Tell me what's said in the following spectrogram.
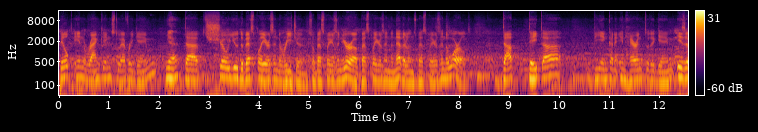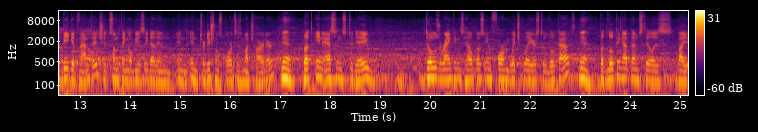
built-in rankings to every game yeah, that show you the best players in the region. So best players in Europe, best players in the Netherlands, best players in the world. That data being kind of inherent to the game is a big advantage. It's something obviously that in, in, in traditional sports is much harder. yeah. But in essence today those rankings help us inform which players to look at. Yeah, But looking at them still is by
